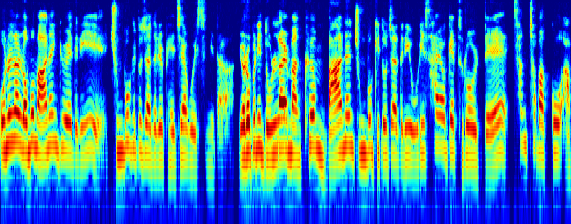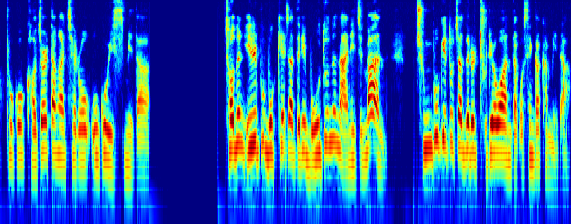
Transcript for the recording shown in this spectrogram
오늘날 너무 많은 교회들이 중보 기도자들을 배제하고 있습니다. 여러분이 놀랄 만큼 많은 중보 기도자들이 우리 사역에 들어올 때 상처받고 아프고 거절당한 채로 오고 있습니다. 저는 일부 목회자들이 모두는 아니지만 중보 기도자들을 두려워한다고 생각합니다.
